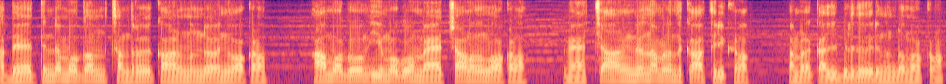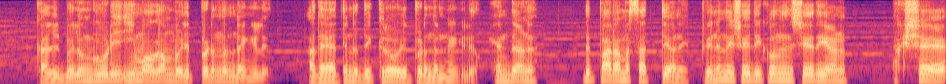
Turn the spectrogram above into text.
അദ്ദേഹത്തിന്റെ മുഖം ചന്ദ്രൻ കാണുന്നുണ്ടോ എന്ന് നോക്കണം. ആ മുഖവും ഈ മുഖവും മാച്ചാണോ എന്ന് നോക്കണം. മാച്ച് ആണെങ്കിൽ നമ്മൾ എന്ത് കാത്തിരിക്കണം? നമ്മളെ കൽബിൽ ഇത് വരുന്നുണ്ടോ നോക്കണം. കൽബിലും കൂടി ഈ മുഖം വെളിപ്പെടുന്നുണ്ടെങ്കിൽ അദ്ദേഹത്തിന്റെ ദിക്ര വെളിപ്പെടുന്നുണ്ടെങ്കിൽ എന്താണ്? ഇത് പരമസത്യമാണ് പിന്നെ നിഷേധിക്കുന്ന നിഷേധിയാണ്. പക്ഷേ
